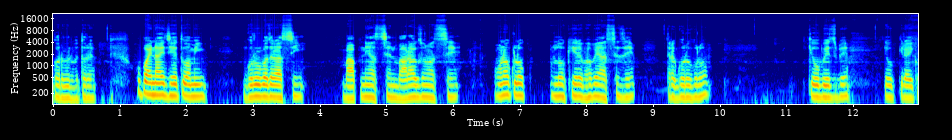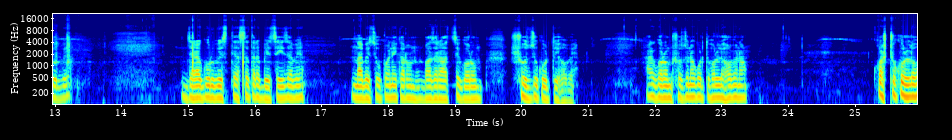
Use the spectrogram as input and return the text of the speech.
গরমের ভিতরে। উপায় নাই, যেহেতু আমি গরুর বাজারে আসছি বা আপনি আসছেন, বা আর একজন আসছে। অনেক লোক লোকের এভাবে আসছে যে তারা গরুগুলো কেউ বেচবে, কেউ ক্রয় করবে। যারা গরু বেচতে আসছে তারা বেচেই যাবে। না বেচে উপায় নেই, কারণ বাজারে আসছে গরম, সহ্য করতেই হবে। আর গরম সহ্য না করতে পারলে হবে না। কষ্ট করলেও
